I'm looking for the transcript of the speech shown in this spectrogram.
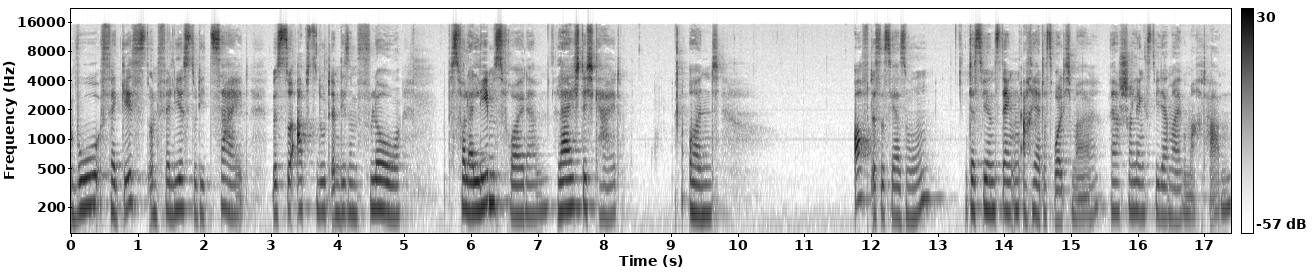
Wo vergisst und verlierst du die Zeit? Bist du absolut in diesem Flow? Bist voller Lebensfreude, Leichtigkeit. Und oft ist es ja so, dass wir uns denken, ach ja, das wollte ich mal, ja, schon längst wieder mal gemacht haben.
